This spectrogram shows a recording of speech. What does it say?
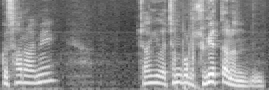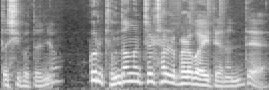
그 사람이 자기가 정보를 주겠다는 뜻이거든요. 그럼 정당한 절차를 밟아야 되는데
